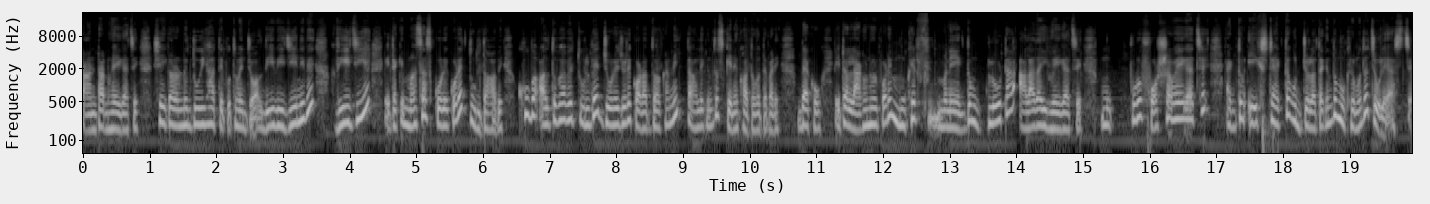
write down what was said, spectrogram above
টান টান হয়ে গেছে। সেই কারণে দুই হাতে প্রথমে জল দিয়ে ভিজিয়ে নেবে। ভিজিয়ে এটাকে মাসাজ করে করে তুলতে হবে। খুব আলতোভাবে তুলবে, জোরে জোরে করার দরকার নেই, তাহলে কিন্তু স্কিনে ক্ষত হতে পারে। দেখো, এটা লাগানোর পরে মুখের মানে একদম গ্লোটা আলাদাই হয়ে গেছে। মুখ পুরো ফর্সা হয়ে গেছে, একদম এক্সট্রা একটা উজ্জ্বলতা কিন্তু মুখের মধ্যে চলে আসছে।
